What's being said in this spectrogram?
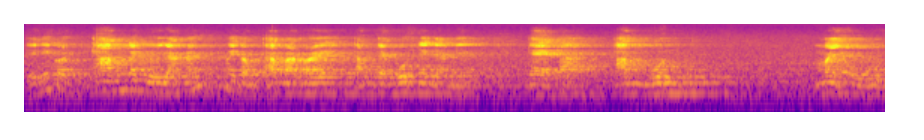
ทีนี้ก็ทำกันอยู่อย่างนั้น ไม่ต้องทำอะไรทำแต่บุญกันอย่างนี้แต่ถ้า ทำบุญ ไม่เอาบุญ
